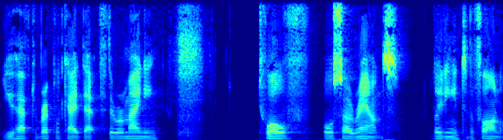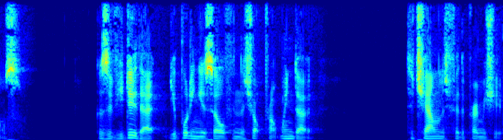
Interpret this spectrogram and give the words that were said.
you have to replicate that for the remaining 12 or so rounds leading into the finals. Because if you do that, you're putting yourself in the shop front window to challenge for the Premiership.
